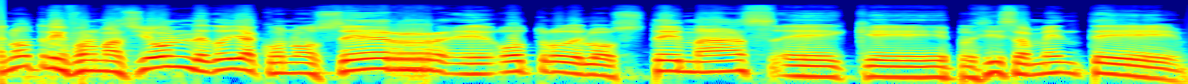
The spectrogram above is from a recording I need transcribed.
En otra información le doy a conocer eh, otro de los temas eh, que precisamente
